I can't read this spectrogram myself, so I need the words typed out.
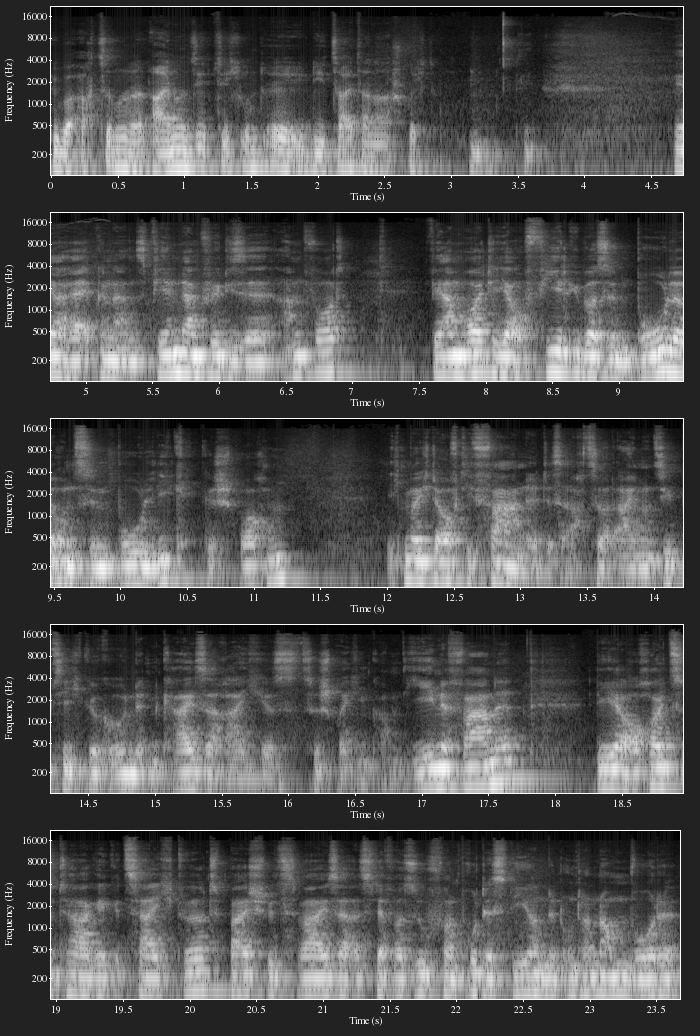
über 1871 und äh, die Zeit danach spricht. Mhm. Okay. Ja, Herr Eckenhans, vielen Dank für diese Antwort. Wir haben heute ja auch viel über Symbole und Symbolik gesprochen. Ich möchte auf die Fahne des 1871 gegründeten Kaiserreiches zu sprechen kommen. Jene Fahne, die ja auch heutzutage gezeigt wird, beispielsweise als der Versuch von Protestierenden unternommen wurde,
